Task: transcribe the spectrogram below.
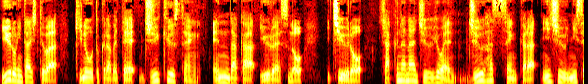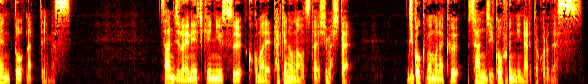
ユーロに対しては昨日と比べて19銭円高ユーロ安の1ユーロ174円18銭から22銭となっています。3時の NHK ニュース、ここまで竹野がお伝えしました。時刻まもなく3時5分になるところです。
